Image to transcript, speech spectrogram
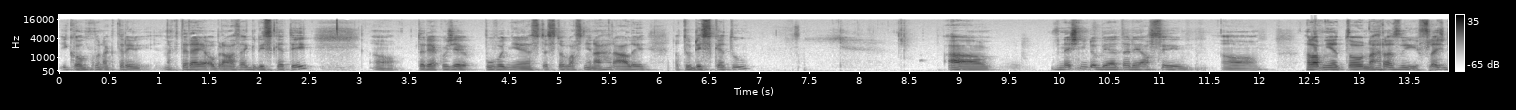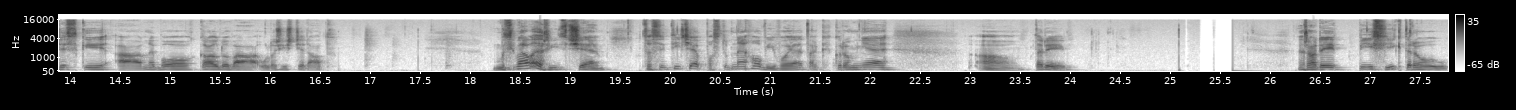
ikonku, na, který, na které je obrázek diskety, tedy jakože původně jste to vlastně nahráli na tu disketu. A v dnešní době tedy asi hlavně to nahrazují flash disky a nebo cloudová úložiště dat. Musím ale říct, že Co se týče postupného vývoje, tak kromě uh, tedy řady PC, kterou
